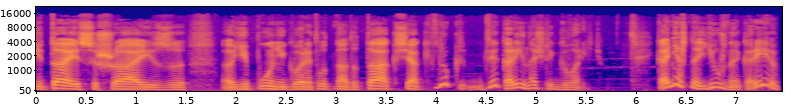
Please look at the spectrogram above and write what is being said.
Китая, из США, из э, Японии говорят, вот надо так, сяк. И вдруг две Кореи начали говорить. Конечно, Южная Корея,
